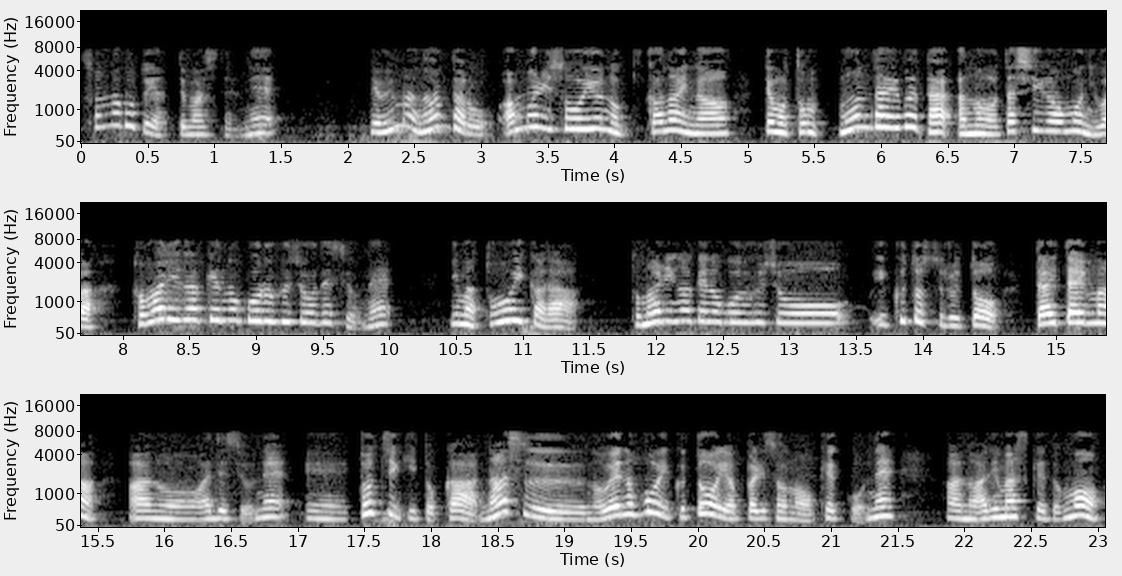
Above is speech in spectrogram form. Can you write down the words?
そんなことやってましたよね。でも今なんだろう。あんまりそういうの聞かないな。でもと問題はだあの私が思うには泊まりがけのゴルフ場ですよね。今遠いから泊まりがけのゴルフ場行くとすると大体まああのあれですよね、えー、栃木とか那須の上の方行くとやっぱりその結構ねあのありますけども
